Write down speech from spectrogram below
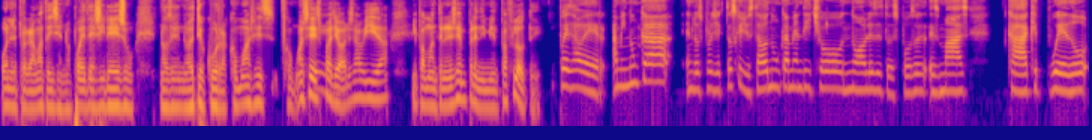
o en el programa te dicen no puedes decir eso, no, no te ocurra? ¿Cómo haces, cómo haces para llevar esa vida y para mantener ese emprendimiento a flote? Pues a ver, a mí nunca, en los proyectos que yo he estado, nunca me han dicho no hables de tu esposo. Es más, cada que puedo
